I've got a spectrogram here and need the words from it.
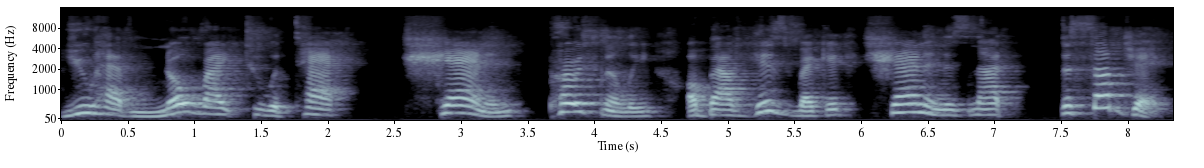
You have no right to attack Shannon personally about his record. Shannon is not the subject.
